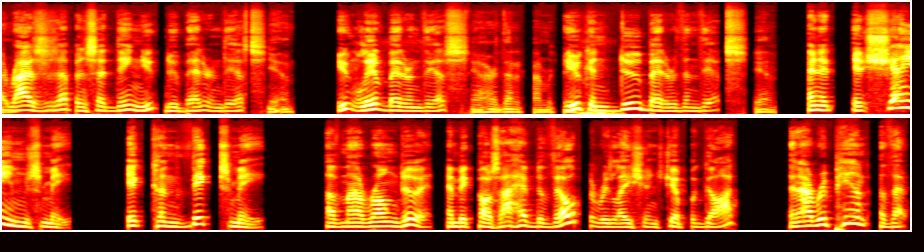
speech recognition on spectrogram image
that rises up and said, Dean, you can do better than this. Yeah. You can live better than this. Yeah, I heard that a time or two. You can do better than this. Yeah. And it, it shames me. It convicts me of my wrongdoing. And because I have developed a relationship with God, then I repent of that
